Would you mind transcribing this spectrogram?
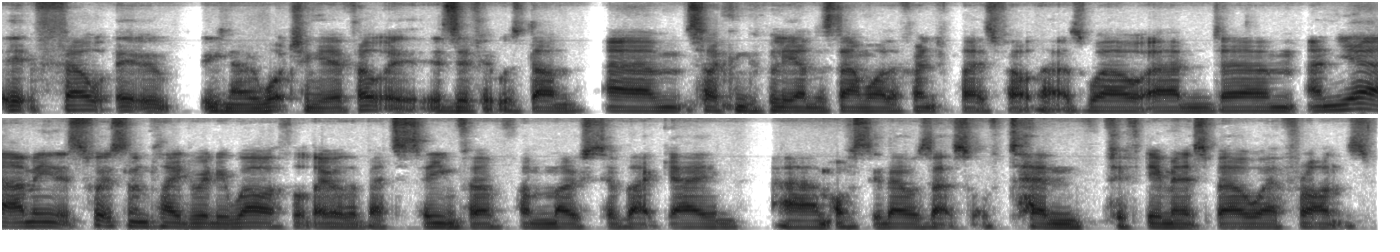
it felt, it, you know, watching it, it felt as if it was done. Um, so I can completely understand why the French players felt that as well. And um, and yeah, I mean, Switzerland played really well. I thought they were the better team for, for most of that game. Um, obviously, there was that sort of 10, 15 minute spell where France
